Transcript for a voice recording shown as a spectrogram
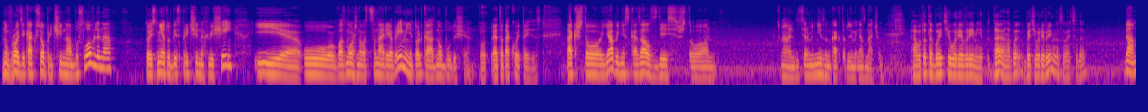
ну, вроде как все причинно обусловлено, то есть нету беспричинных вещей, и у возможного сценария времени только одно будущее. Вот это такой тезис. Так что я бы не сказал здесь, что а, детерминизм как-то для меня значим. А вот это Б-теория времени, да, она Б-теория времени называется, да? Да.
